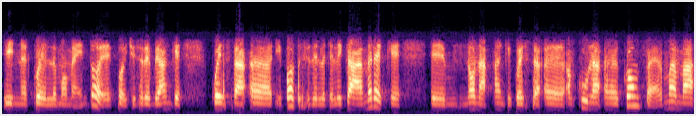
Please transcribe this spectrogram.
in quel momento e poi ci sarebbe anche questa eh, ipotesi delle telecamere che eh, non ha anche questa eh, alcuna eh, conferma, ma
